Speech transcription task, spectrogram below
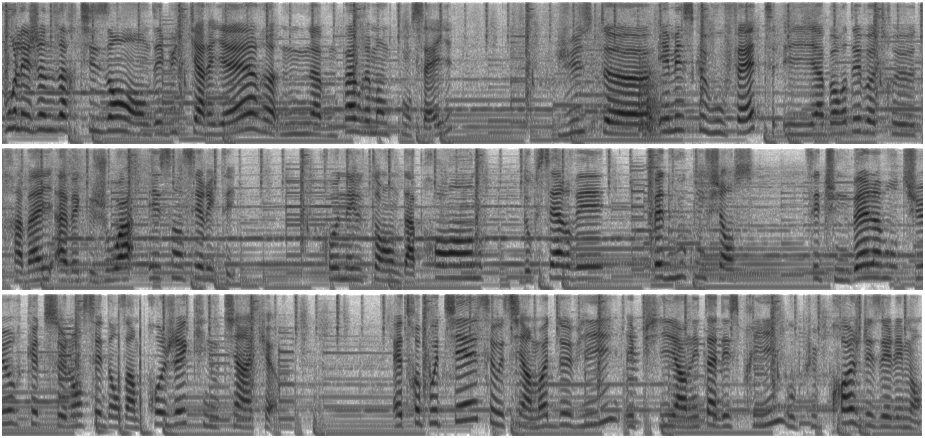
Pour les jeunes artisans en début de carrière, nous n'avons pas vraiment de conseils. Juste euh, aimez ce que vous faites et abordez votre travail avec joie et sincérité. Prenez le temps d'apprendre, d'observer, faites-vous confiance. C'est une belle aventure que de se lancer dans un projet qui nous tient à cœur. Être potier, c'est aussi un mode de vie et puis un état d'esprit au plus proche des éléments,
